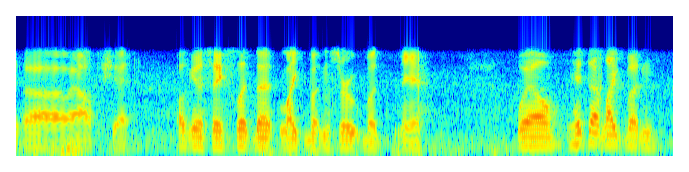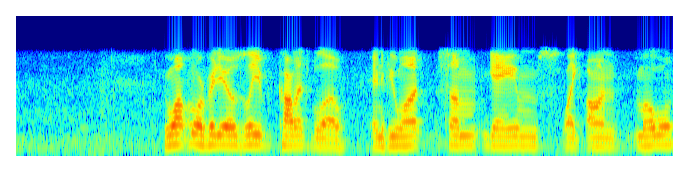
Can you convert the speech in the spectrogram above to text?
Uh, well, shit. I was going to say slit that like button throat, but, eh. Well, hit that like button. If you want more videos, leave comments below. And if you want some games, like, on mobile,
